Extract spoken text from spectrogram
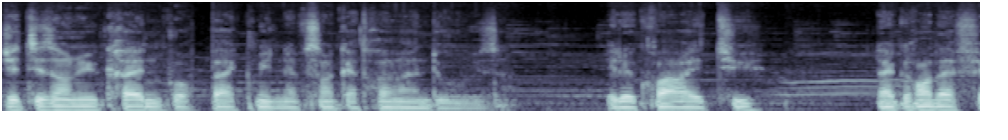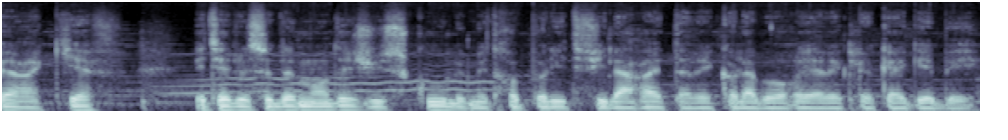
J'étais en Ukraine pour Pâques 1992. Et le croirais-tu, la grande affaire à Kiev était de se demander jusqu'où le métropolite Filaret avait collaboré avec le KGB.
